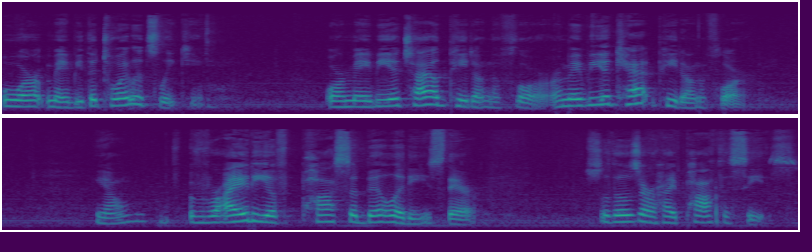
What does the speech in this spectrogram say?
or maybe the toilet's leaking. Or maybe a child peed on the floor. Or maybe a cat peed on the floor. You know, a variety of possibilities there. So those are hypotheses.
